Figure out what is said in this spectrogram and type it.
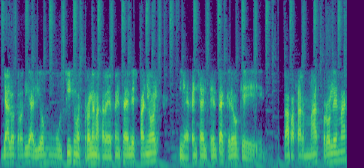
Ya el otro día dio muchísimos problemas a la defensa del español y la defensa del Celta creo que va a pasar más problemas.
